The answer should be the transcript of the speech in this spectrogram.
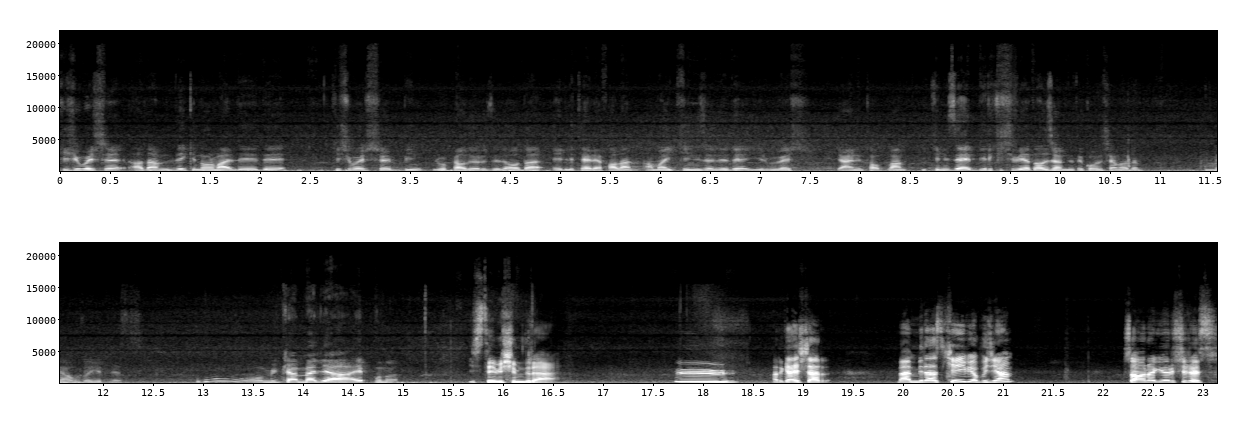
kişi başı adam dedi ki normalde dedi kişi başı 1000 rupi alıyoruz dedi. O da 50 TL falan ama ikinize dedi 25 yani toplam ikinize bir kişi fiyat alacağım dedi konuşamadım. Şimdi havuza gireceğiz. Oo, o mükemmel ya. Hep bunu istemişimdir ha. Arkadaşlar ben biraz keyif yapacağım. Sonra görüşürüz.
